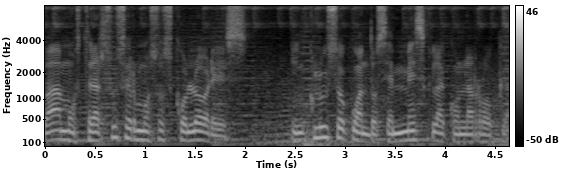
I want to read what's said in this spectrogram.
va a mostrar sus hermosos colores, incluso cuando se mezcla con la roca.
